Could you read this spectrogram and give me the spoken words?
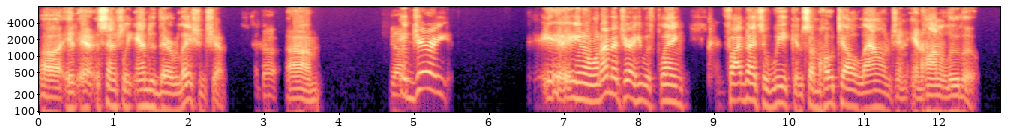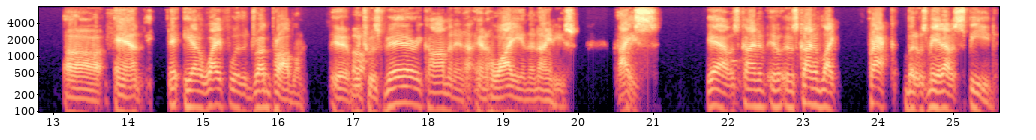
Uh, it essentially ended their relationship. Um, Yeah. And Jerry, you know, when I met Jerry, he was playing five nights a week in some hotel lounge in, in Honolulu. Uh, and he had a wife with a drug problem, uh, which Oh. was very common in, in Hawaii in the 90s. Ice. Yeah, it was Oh. kind of, it, was kind of like crack, but it was made out of speed.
